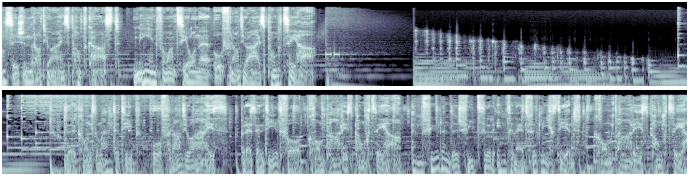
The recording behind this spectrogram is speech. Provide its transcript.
Das ist ein Radio 1 Podcast. Mehr Informationen auf radio1.ch. Der Konsumententipp auf Radio 1 präsentiert von comparis.ch, einem führenden Schweizer Internetvergleichsdienst. comparis.ch.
